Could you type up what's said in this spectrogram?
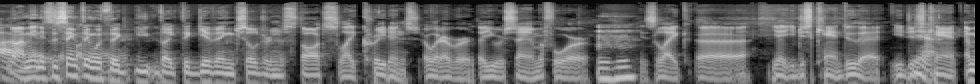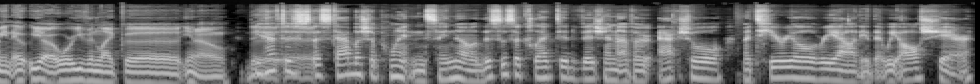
No, I mean it's the same thing with the like the giving children's thoughts like credence or whatever that you were saying before. Mm-hmm. Is like, uh, yeah, you just can't do that. You just Yeah. can't. I mean, uh, yeah, or even like, uh, you know, the, you have to s- uh, establish a point and say no this is a collected vision of an actual material reality that we all share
